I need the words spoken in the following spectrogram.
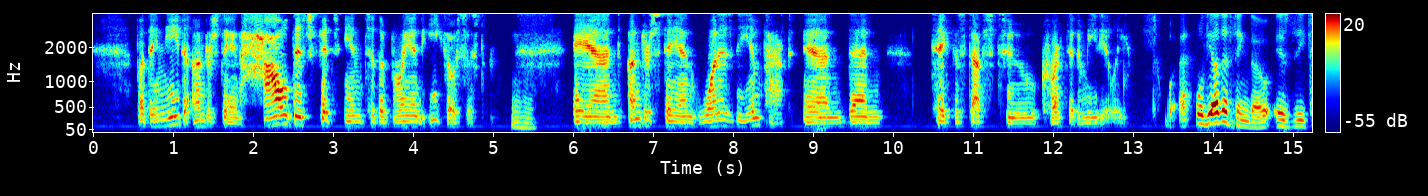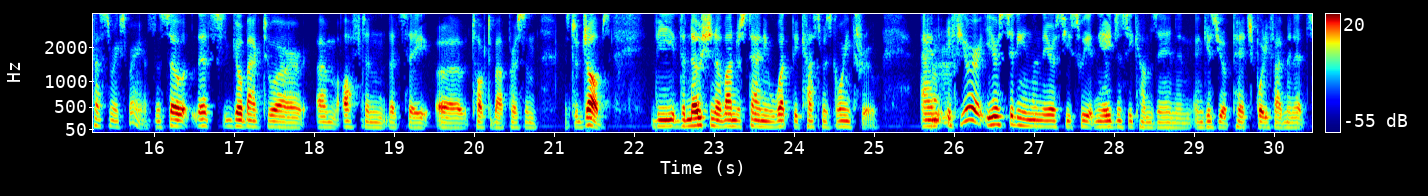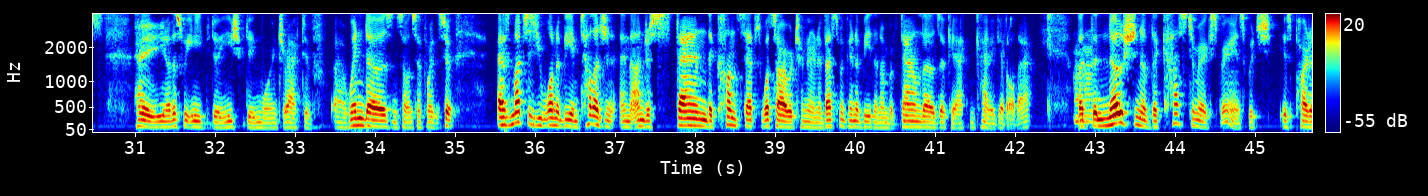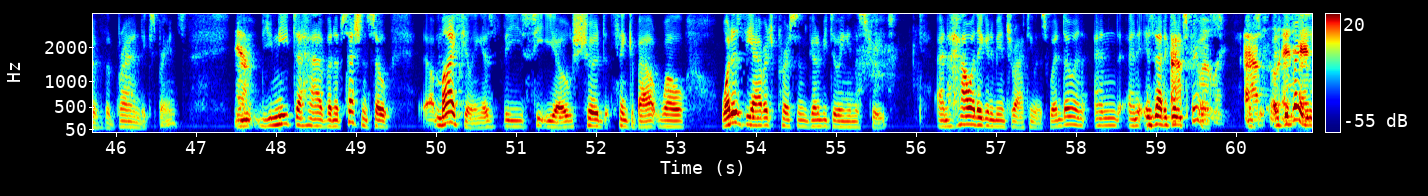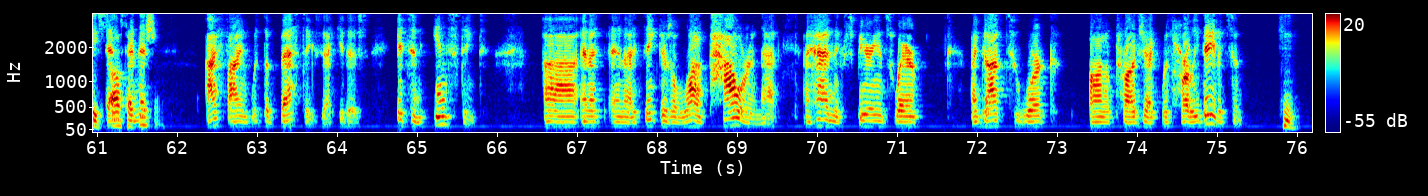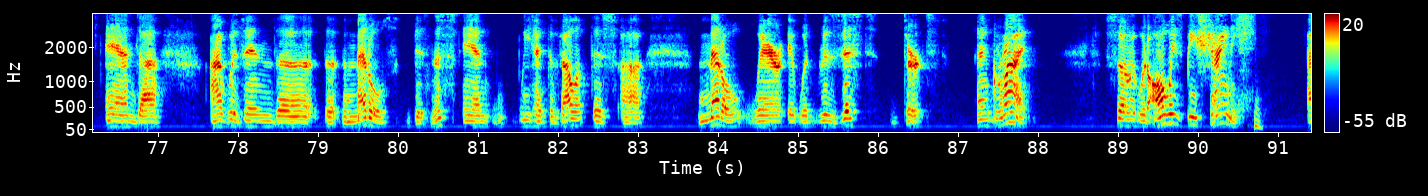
but they need to understand how this fits into the brand ecosystem. Mm-hmm and understand what is the impact and then take the steps to correct it immediately. Uh, well, the other thing, though, is the customer experience. And so let's go back to our um, often, let's say, uh, talked about person, Mr. Jobs. The, the notion of understanding what the customer is going through. And mm-hmm. if you're you're sitting in the C-suite and the agency comes in and, and, gives you a pitch, 45 minutes, hey, you know, this is what you need to be doing. You should be doing more interactive uh, windows and so on and so forth. So as much as you want to be intelligent and understand the concepts, what's our return on investment going to be, the number of downloads, okay, I can kind of get all that. But Mhm. the notion of the customer experience, which is part of the brand experience, Yeah. you, you need to have an obsession. So, uh, my feeling is the CEO should think about well, what is the average person going to be doing in the street? And how are they going to be interacting with this window? And, and, and is that a good Absolutely. experience? As- Absolutely. At the very And- least, and- ask that question. I find with the best executives, it's an instinct, uh, and I and I think there's a lot of power in that. I had an experience where I got to work on a project with Harley Davidson, Hmm. and uh, I was in the, the the metals business, and we had developed this uh, metal where it would resist dirt and grime, so it would always be shiny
